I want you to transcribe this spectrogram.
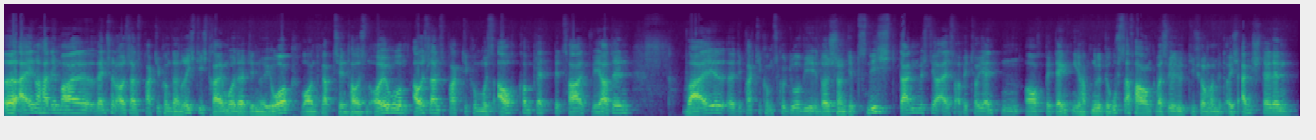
Äh, einer hatte mal, wenn schon Auslandspraktikum, dann richtig, drei Monate in New York, waren knapp 10.000 Euro. Auslandspraktikum muss auch komplett bezahlt werden. weil äh, die Praktikumskultur wie in Deutschland gibt es nicht. Dann müsst ihr als Abiturienten auch bedenken, ihr habt null Berufserfahrung, was will die Firma mit euch anstellen.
